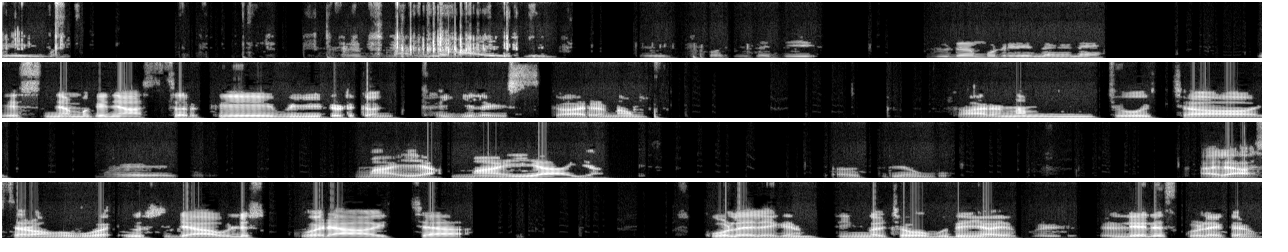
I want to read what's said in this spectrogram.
ഏഴ് മണി. നല്ല മഴ കുറച്ച് സെറ്റ് വീഡിയോ പൊട്ടില്ല അങ്ങനെ യെസ് നമുക്ക് വീഡിയോ എടുക്കാൻ കഴിയില്ല യെസ് കാരണം കാരണം ചോദിച്ചാൽ മഴ മഴ മഴ രാത്രിയാകുമ്പോ അല്ല അസറാകുമ്പോ രാവിലെ ഒരാഴ്ച സ്കൂളിലേക്കണം. തിങ്കൾ ചൊവ്വ ബുധനായ വെള്ളിയുടെ സ്കൂളിലേക്കണം.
